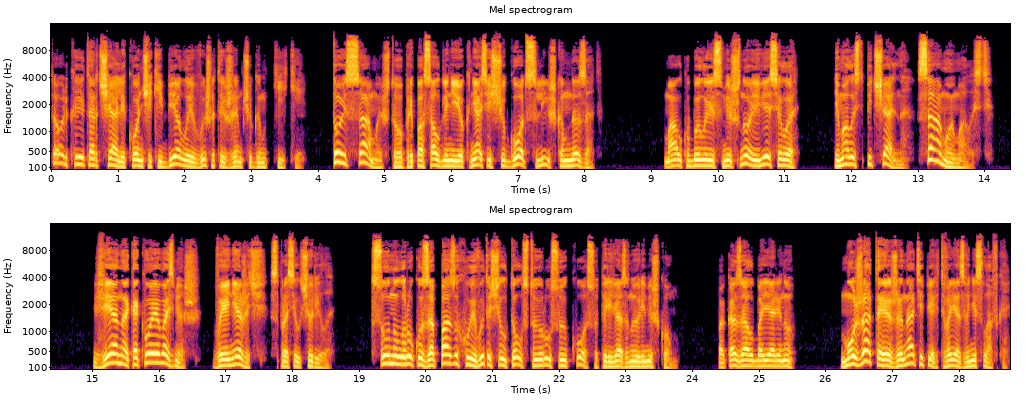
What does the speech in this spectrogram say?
Только и торчали кончики белые, вышитые жемчугом кики. Той самой, что припасал для нее князь еще год слишком назад. Малку было и смешно, и весело, и малость печально, самую малость. «Вена, какое возьмешь? Военежич?» — спросил Чурила. Сунул руку за пазуху и вытащил толстую русую косу, перевязанную ремешком. Показал боярину. «Мужатая жена теперь твоя Звениславка.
